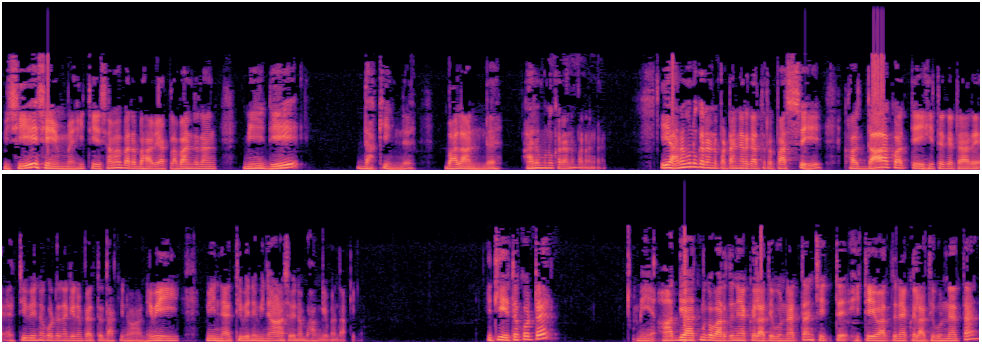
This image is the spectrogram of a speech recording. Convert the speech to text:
විශේෂයෙන්ම හිතේ සමබර භාවයක් ලබන්න නම් මේ දේ දකින්න බලන්න අරමුණු කරන්න පටන් ගන්නවා. ඒ අරමුණු කරන්න පටන් අරගත්තට පස්සේ කවදාකවත් ඒ හිතකට අර ඇති වෙනකොට නැගෙන පැත්ත දකින්නවා නෙවෙයි මේ නැති වෙන විනාශ වෙන භංගෙම දකින්නවා. ඉතින් එතකොට මේ ආධ්‍යාත්මික වර්ධනයක් වෙලා තිබුණ නැත්නම් චිත්ත හිතේ වර්ධනයක් වෙලා තිබුණ නැත්නම්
